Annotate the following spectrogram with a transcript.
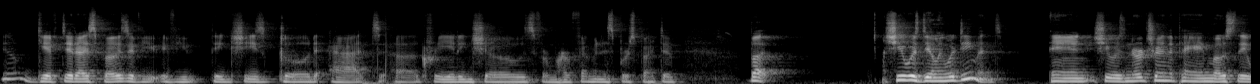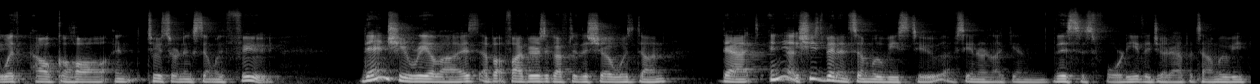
you know gifted, I suppose, if you if you think she's good at uh, creating shows from her feminist perspective. But she was dealing with demons and she was nurturing the pain mostly with alcohol and to a certain extent with food. Then she realized about five years ago, after the show was done, that and yeah, she's been in some movies too. I've seen her like in This Is Forty, the Judd Apatow movie,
